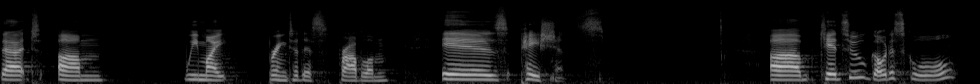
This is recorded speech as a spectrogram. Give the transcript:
that um, we might bring to this problem is patience. Um, kids who go to school,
